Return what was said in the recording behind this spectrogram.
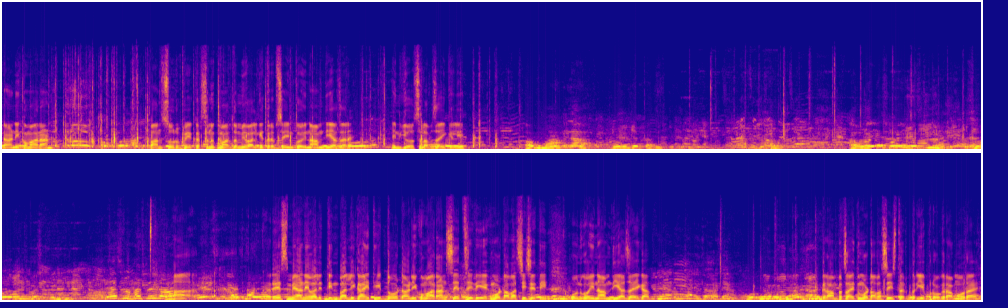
रानी कुमारान। पाँच सौ रुपये कृष्ण कुमार दमीवाल की तरफ़ से इनको इनाम दिया जा रहा है इनकी हौसला अफजाई के लिए। हाँ रेस में आने वाली तीन बालिकाएँ थी, दो डाणी कुमारान से थी, एक मोटावासी से थी, उनको इनाम दिया जाएगा। ग्राम पंचायत मोटावासी स्तर पर यह प्रोग्राम हो रहा है।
